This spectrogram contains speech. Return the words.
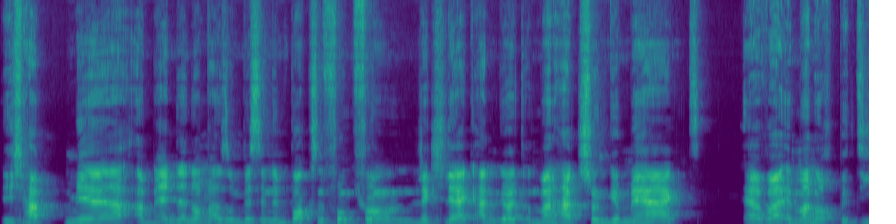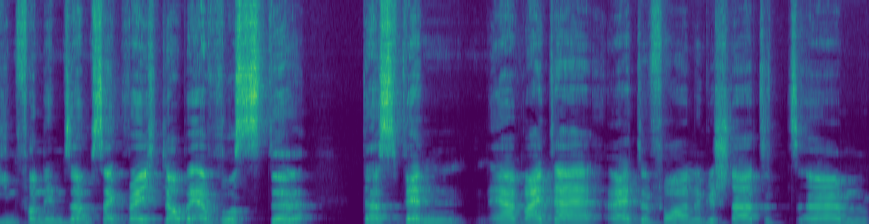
ich habe mir am Ende noch mal so ein bisschen den Boxenfunk von Leclerc angehört und man hat schon gemerkt, er war immer noch bedient von dem Samstag, weil ich glaube, er wusste, dass wenn er weiter hätte vorne gestartet, ähm,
